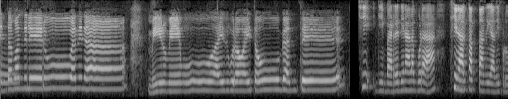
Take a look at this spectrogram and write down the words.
ఎంతమంది లేరు? వదినా మీరు మేము ఐదుగురం అవుతావు గంతే. ఛీ, ఈ బర్రె దినాలకు కూడా తినాల్సి వస్తుంది అది ఇప్పుడు.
